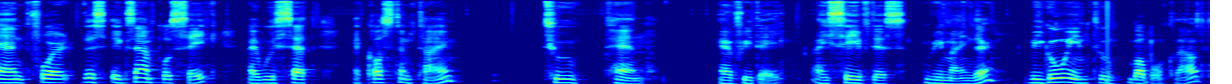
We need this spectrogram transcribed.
And for this example's sake, I will set a custom time to 10 every day. I save this reminder. We go into Bubble Cloud.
